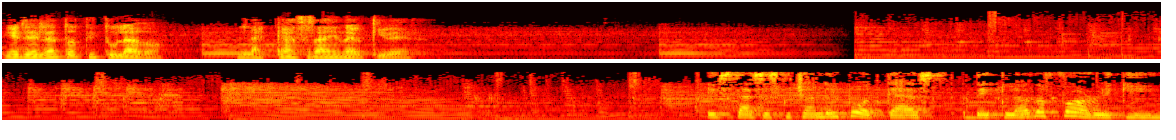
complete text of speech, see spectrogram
el relato titulado La casa en alquiler. Estás escuchando el podcast de Cloud of Harlequin.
